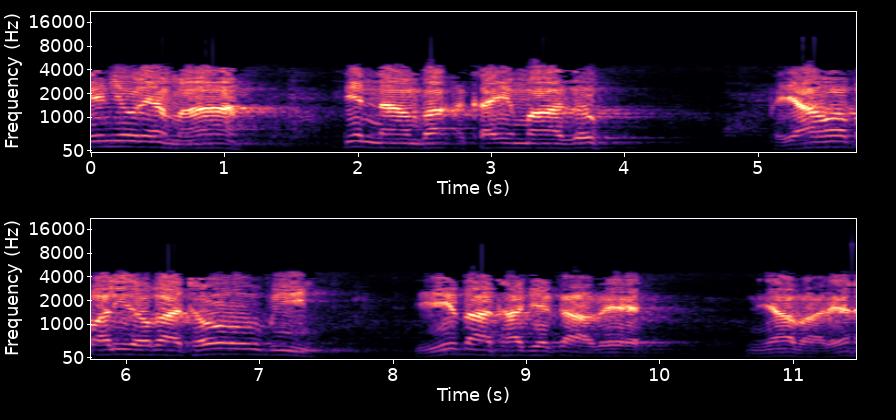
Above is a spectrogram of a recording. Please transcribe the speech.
လေးမျိုးထဲမှာတင့်နံပါအခိုင်အမာဆုံးဘုရားဟောပါဠိတော်ကထုတ်ပြီးရေးသားထားချက်ကပဲများပါတယ်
